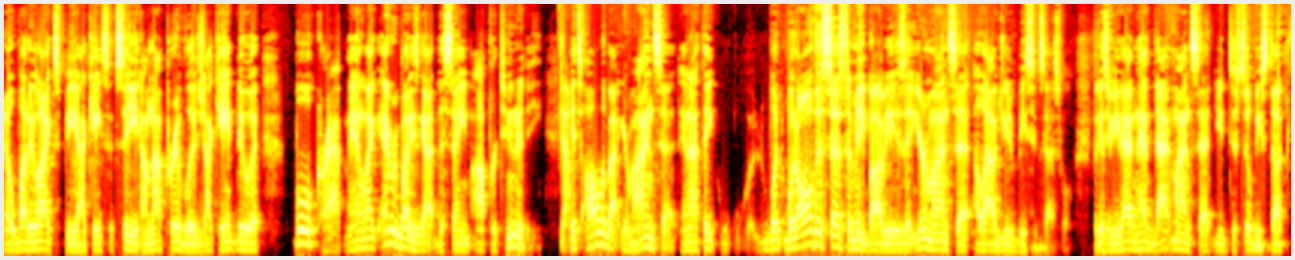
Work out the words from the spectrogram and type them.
Nobody likes me. I can't succeed. I'm not privileged. I can't do it. Bull crap, man. Like everybody's got the same opportunity. Yeah. It's all about your mindset. And I think what what all this says to me, Bobby, is that your mindset allowed you to be successful. Because if you hadn't had that mindset, you'd still be stuck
